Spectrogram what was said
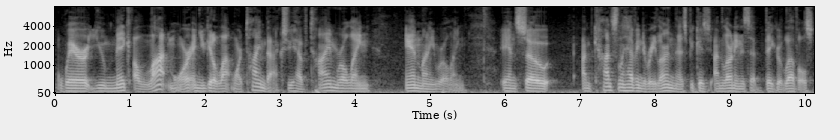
where you make a lot more and you get a lot more time back. So you have time rolling and money rolling. And so I'm constantly having to relearn this because I'm learning this at bigger levels.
